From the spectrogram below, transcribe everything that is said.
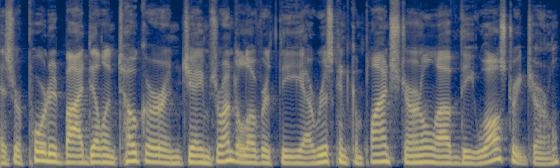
As reported by Dylan Tokar and James Rundle over at the uh, Risk and Compliance Journal of the Wall Street Journal,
